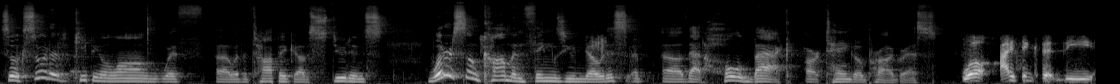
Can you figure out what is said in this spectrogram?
So, sort of keeping along with uh, with the topic of students, what are some common things you notice uh, uh, that hold back our tango progress? Well, I think that the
